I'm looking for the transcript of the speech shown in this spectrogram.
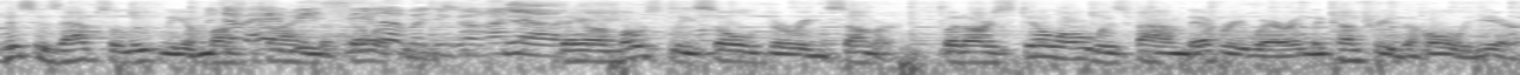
This is absolutely a must try in the ABC lah ba Philippines. juga. They are mostly sold during summer, but are still always found everywhere in the country the whole year.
